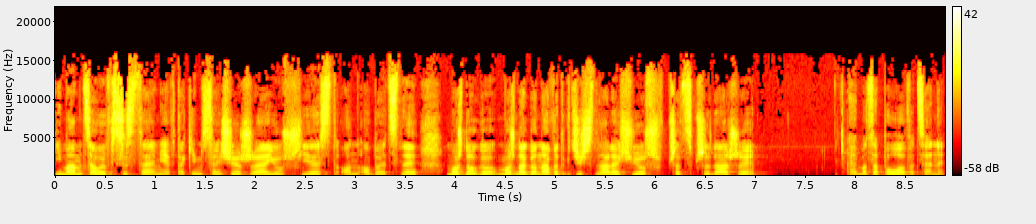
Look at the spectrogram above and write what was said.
i mam cały w systemie, w takim sensie, że już jest on obecny. Można go, można go nawet gdzieś znaleźć już w przedsprzedaży chyba za połowę ceny,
